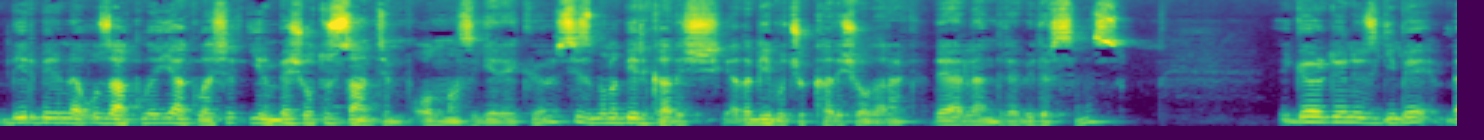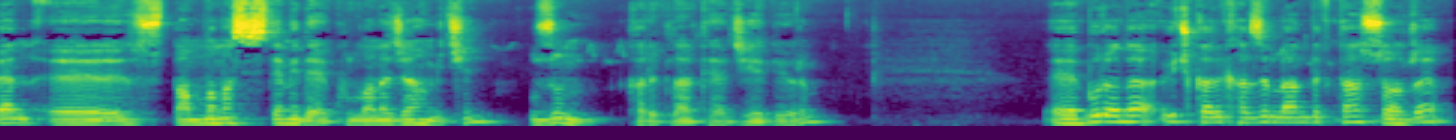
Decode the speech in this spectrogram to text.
birbirine uzaklığı yaklaşık 25-30 santim olması gerekiyor. Siz bunu bir karış ya da bir buçuk karış olarak değerlendirebilirsiniz. E, gördüğünüz gibi ben e, damlama sistemi de kullanacağım için uzun karıklar tercih ediyorum. Burada 3 karık hazırlandıktan sonra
